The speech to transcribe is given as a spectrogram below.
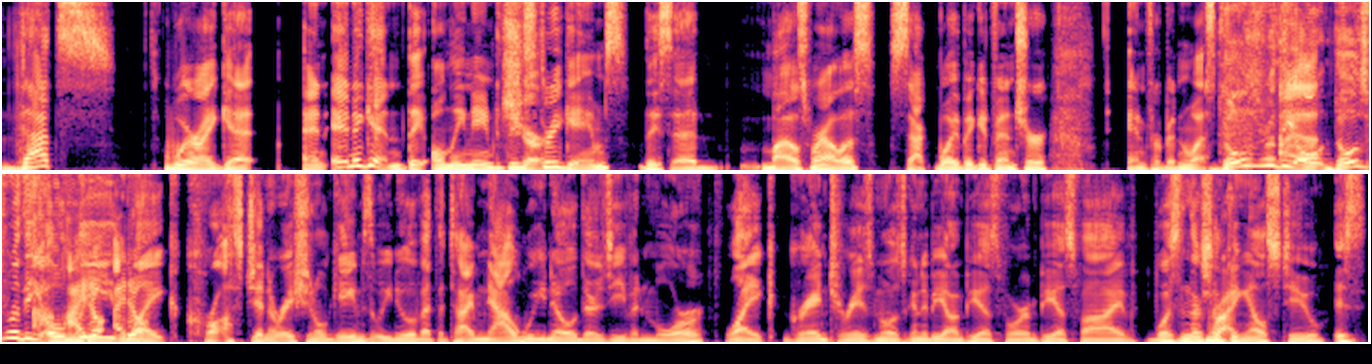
that's where I get and and again, they only named these Sure. three games. They said Miles Morales, Sackboy: Big Adventure, and Forbidden West. Those were the Uh, o- those were the I only don't- I don't- like cross generational games that we knew of at the time. Now we know there's even more. Like Gran Turismo is going to be on PS4 and PS5. Wasn't there something else too? Is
